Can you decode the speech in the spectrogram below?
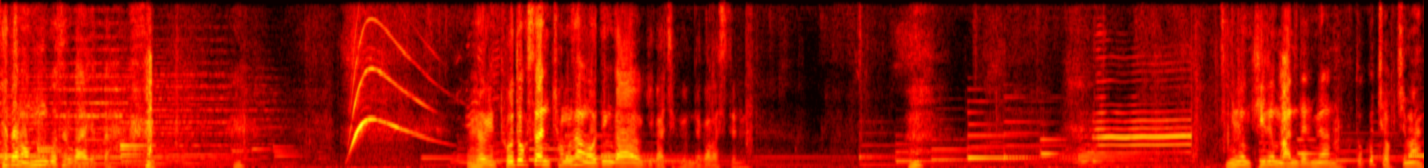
계단 없는 곳으로 가야겠다. 여기 도덕산 정상 어딘가 여기가 지금 내가 봤을 때는. 응? 물론 길은 만들면 또 끝이 없지만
